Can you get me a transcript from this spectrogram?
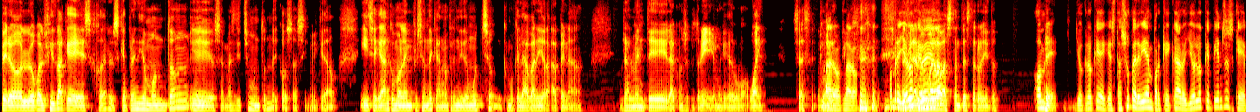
pero luego el feedback es, joder, es que he aprendido un montón, y, o sea, me has dicho un montón de cosas y me he quedado. Y se quedan como la impresión de que han aprendido mucho y como que le ha valido la pena realmente la consultoría. Y yo me quedo como, guay. claro, claro. Hombre, yo lo que me veo... bastante este rollito. Hombre, yo creo que, está súper bien porque, claro, yo lo que pienso es que,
